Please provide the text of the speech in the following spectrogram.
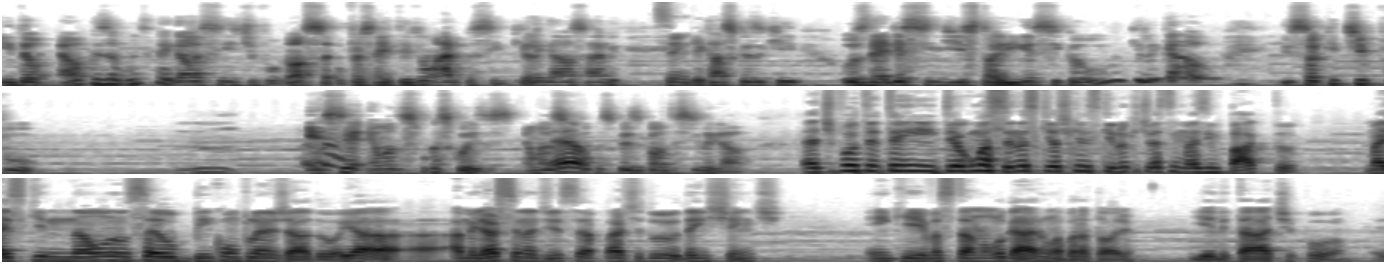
Então, é uma coisa muito legal, assim, tipo, nossa, o personagem teve um arco, assim, que legal, sabe? E Sim. aquelas coisas que os nerds, assim, de historinhas ficam, uh, que legal. E só que, tipo. hum, essa é uma das poucas coisas. É uma das É. poucas coisas que acontece de legal. É tipo, te- tem, tem algumas cenas que eu acho que eles queriam que tivessem mais impacto, mas que não saiu bem como planejado. E a, a, melhor cena disso é a parte do, da enchente, em que você tá num lugar, um laboratório, e ele tá, tipo, eh,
